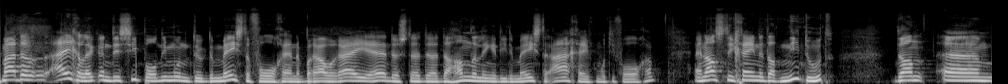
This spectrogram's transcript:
maar de, eigenlijk, een discipel die moet natuurlijk de meester volgen. En de brouwerij, hè, dus de, de, de handelingen die de meester aangeeft, moet hij volgen. En als diegene dat niet doet, dan, ehm,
